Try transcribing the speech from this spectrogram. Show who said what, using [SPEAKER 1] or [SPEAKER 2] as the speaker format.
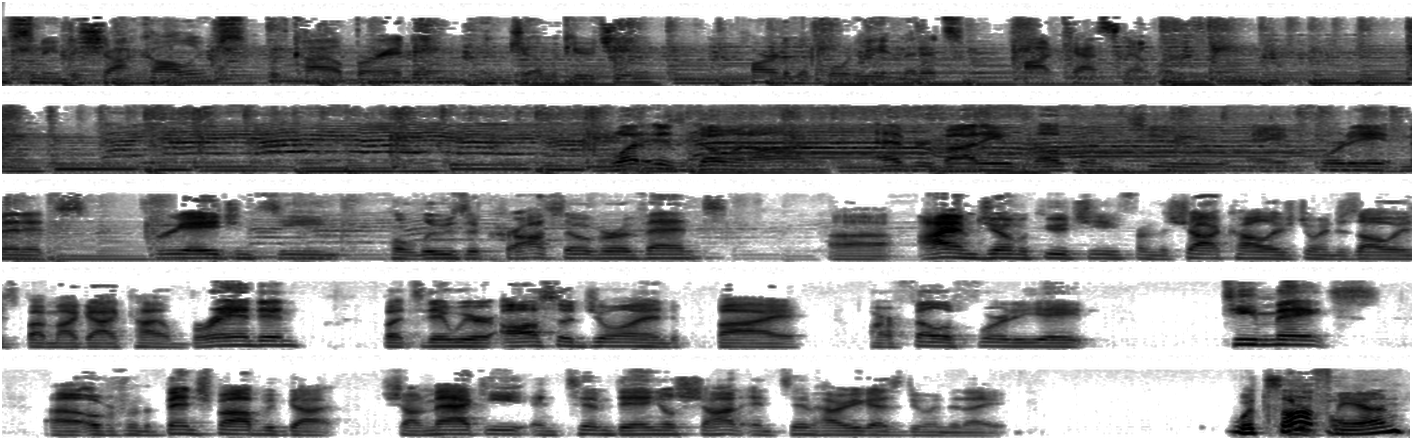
[SPEAKER 1] listening to Shot Callers with Kyle Brandon and Joe McCucci, part of the 48 Minutes Podcast Network.
[SPEAKER 2] What is going on, everybody? Welcome to a 48 Minutes free agency Palooza crossover event. Uh, I am Joe McCucci from the Shot Callers, joined as always by my guy Kyle Brandon. But today we are also joined by our fellow 48 teammates uh, over from the bench mob. We've got Sean Mackey and Tim Daniels. Sean and Tim, how are you guys doing tonight?
[SPEAKER 3] What's
[SPEAKER 4] Wonderful.
[SPEAKER 3] up, man?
